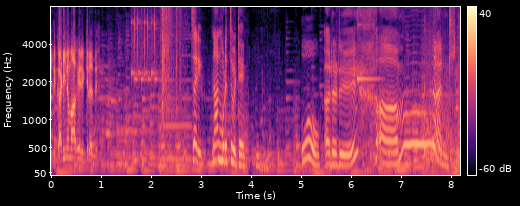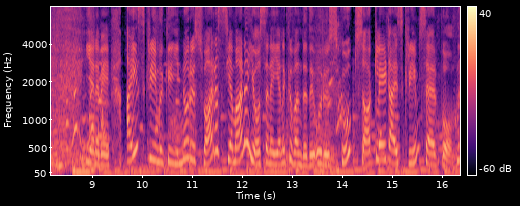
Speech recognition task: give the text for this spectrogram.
இது கடினமாக இருக்கிறது. சரி நான் முடித்து விட்டேன். ஓ. அடடே. ஆம் நன்றி. எனவே ஐஸ்கிரீமுக்கு இன்னொரு சுவாரஸ்யமான யோசனை எனக்கு வந்தது. ஒரு ஸ்கூப் சாக்லேட் ஐஸ்கிரீம் சேர்ப்போம்.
